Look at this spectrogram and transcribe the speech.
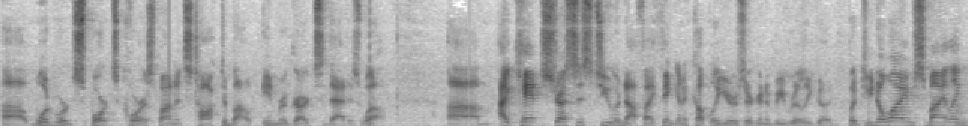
uh, Woodward sports correspondents talked about in regards to that as well. Um, I can't stress this to you enough. I think in a couple of years they're going to be really good. But do you know why I'm smiling?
